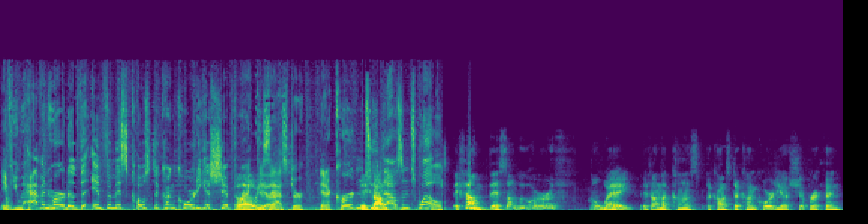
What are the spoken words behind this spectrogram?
if you haven't heard of the infamous Costa Concordia shipwreck Oh, yeah. disaster that occurred in They found- 2012, They found this on Google Earth? No way. They found the, Cons- the Costa Concordia shipwreck thing?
